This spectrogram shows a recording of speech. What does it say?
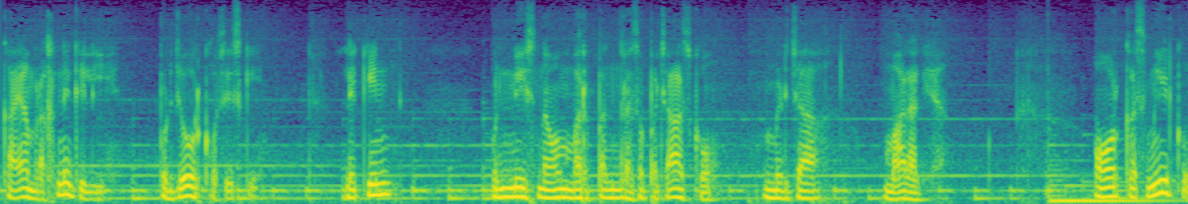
कायम रखने के लिए पुरजोर कोशिश की। लेकिन 19 नवंबर 1550 को मिर्ज़ा मारा गया और कश्मीर को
